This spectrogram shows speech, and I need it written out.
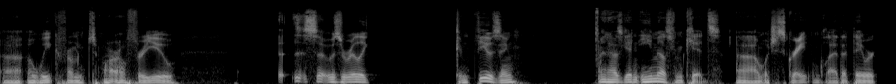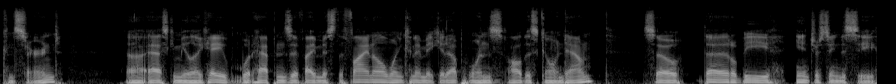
uh, a week from tomorrow for you. So it was a really confusing. And I was getting emails from kids, um, which is great. I'm glad that they were concerned, uh, asking me, like, hey, what happens if I miss the final? When can I make it up? When's all this going down? So that'll be interesting to see.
